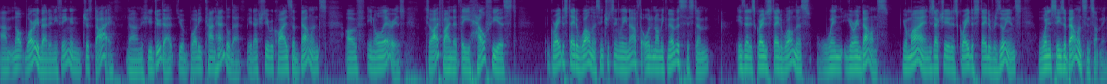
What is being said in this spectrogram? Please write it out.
um, not worry about anything and just die. Um, if you do that, your body can't handle that. It actually requires a balance of in all areas. So I find that the healthiest greatest state of wellness, interestingly enough, the autonomic nervous system is at its greatest state of wellness when you're in balance. Your mind is actually at its greatest state of resilience when it sees a balance in something.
